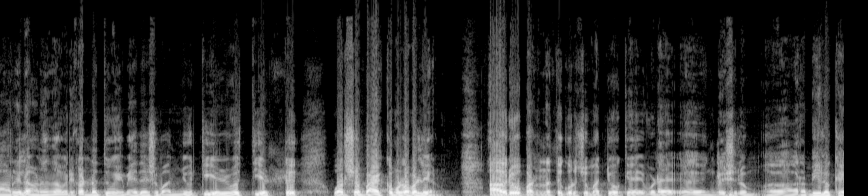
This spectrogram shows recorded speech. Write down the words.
ആറിലാണെന്ന് അവർ കണ്ടെത്തുകയും ഏകദേശം അഞ്ഞൂറ്റി എഴുപത്തി എട്ട് വർഷം പഴക്കമുള്ള പള്ളിയാണ്. ആ ഒരു പഠനത്തെക്കുറിച്ചും മറ്റുമൊക്കെ ഇവിടെ ഇംഗ്ലീഷിലും അറബിയിലൊക്കെ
